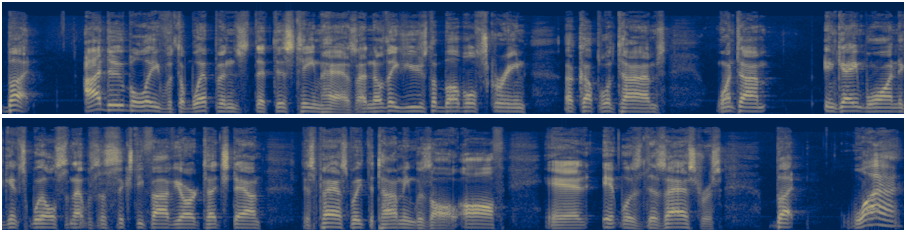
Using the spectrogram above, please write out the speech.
But I do believe with the weapons that this team has, I know they've used the bubble screen a couple of times. One time in game one against Wilson, that was a 65 yard touchdown. This past week, the timing was all off and it was disastrous. But why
